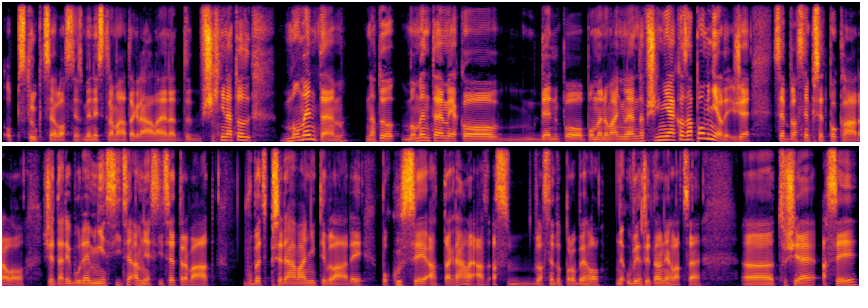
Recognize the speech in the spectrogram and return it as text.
obstrukce vlastně s ministrama a tak dále. Všichni na to momentem na to momentem jako den po pomenování Lenda všichni jako zapomněli, že se vlastně předpokládalo, že tady bude měsíce a měsíce trvat vůbec předávání ty vlády, pokusy a tak dále. A, a vlastně to proběhlo neuvěřitelně hladce, uh, což je asi,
